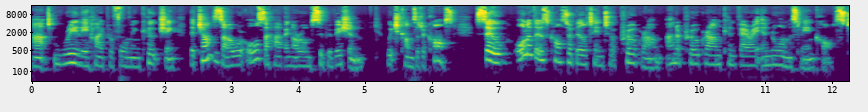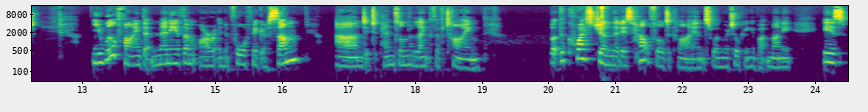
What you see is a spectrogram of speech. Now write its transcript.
at really high performing coaching, the chances are we're also having our own supervision, which comes at a cost. So all of those costs are built into a program, and a program can vary enormously in cost. You will find that many of them are in a four figure sum and it depends on the length of time. But the question that is helpful to clients when we're talking about money is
